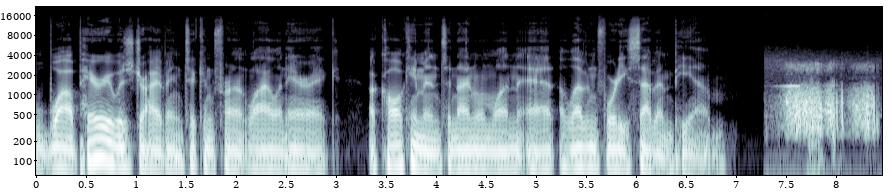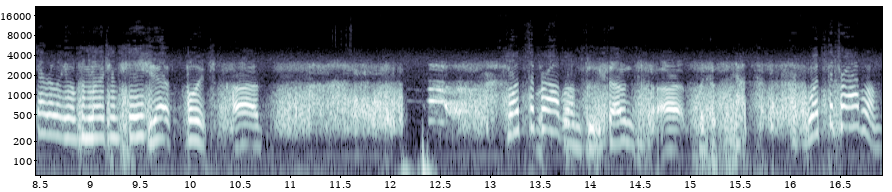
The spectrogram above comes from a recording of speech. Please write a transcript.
While Perry was driving to confront Lyle and Erik, a call came in to 911 at 11:47 p.m. Beverly Hills emergency. Yes, please. Uh, What's the problem? What's the problem?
